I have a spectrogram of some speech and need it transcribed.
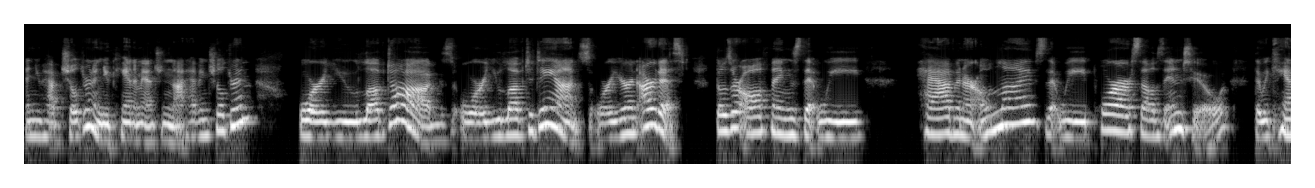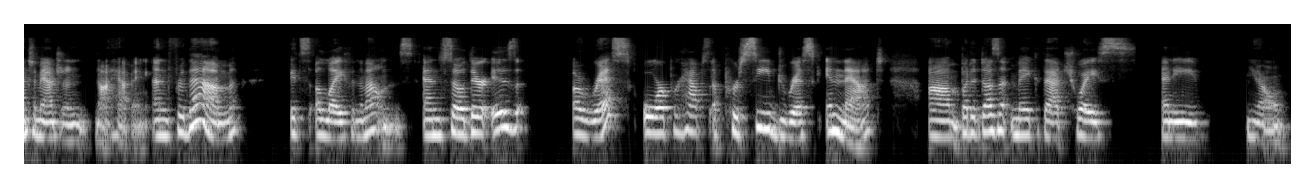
and you have children and you can't imagine not having children, or you love dogs, or you love to dance, or you're an artist. Those are all things that we have in our own lives that we pour ourselves into that we can't imagine not having. And for them, it's a life in the mountains. And so there is a risk or perhaps a perceived risk in that. Um, but it doesn't make that choice any, you know,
